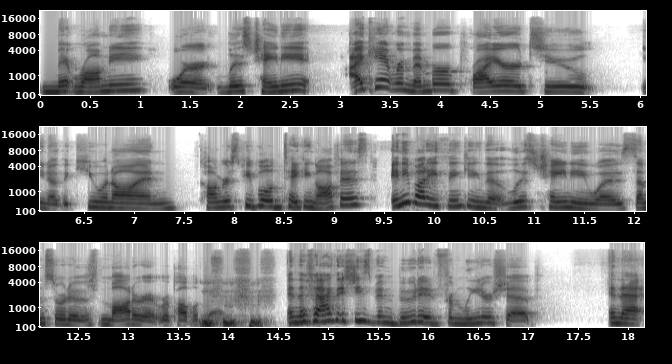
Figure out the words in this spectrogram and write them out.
Mitt Romney or Liz Cheney. I can't remember prior to, you know, the QAnon Congress people taking office, anybody thinking that Liz Cheney was some sort of moderate Republican. and the fact that she's been booted from leadership and that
